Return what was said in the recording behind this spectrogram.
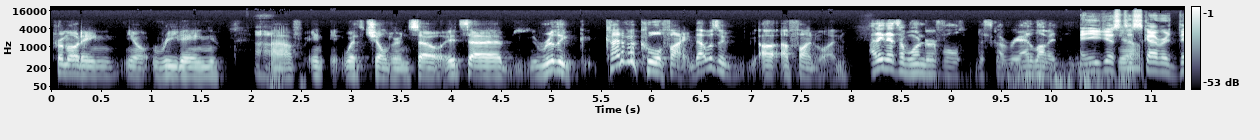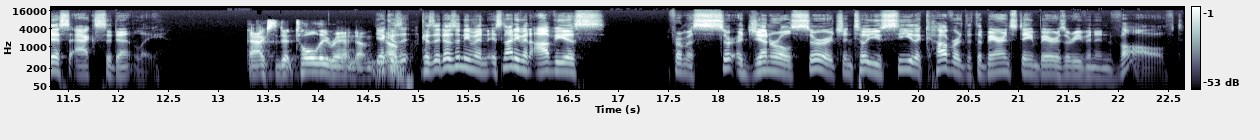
promoting, you know, reading Uh-huh. uh, in, in- with children. So it's a really kind of a cool find. That was a a, a fun one. I think that's a wonderful discovery. I love it. and you just Yeah. discovered this accidentally. Accident, totally random. Yeah, because because it, doesn't even it's not even obvious from a ser- a general search until you see the cover that the Berenstain Bears are even involved.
